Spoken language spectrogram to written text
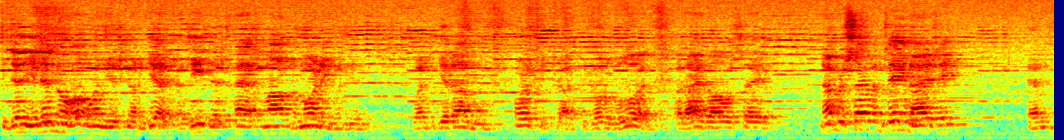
You didn't, you didn't know what one you was going to get, because he just passed them out in the morning when you went to get on the forestry truck to go to the woods. But I'd always say, number 17, Isaac. And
